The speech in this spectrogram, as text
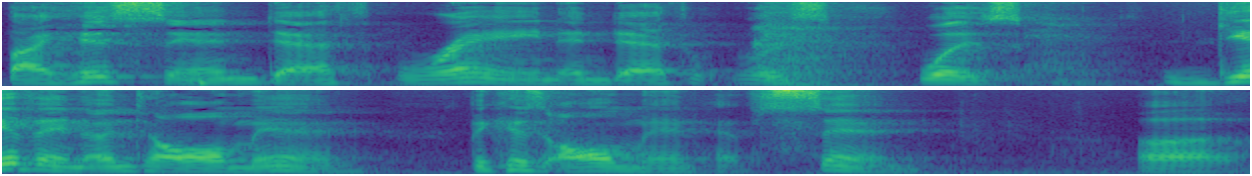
By his sin, death reigned, and death was, was given unto all men, because all men have sinned. Uh,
